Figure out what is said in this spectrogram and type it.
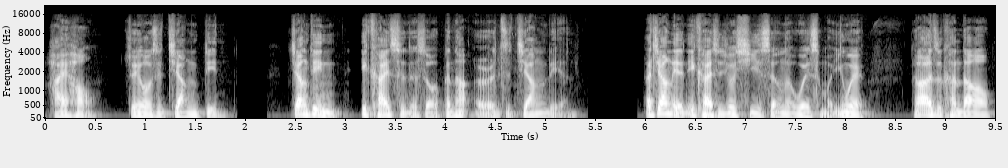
还好最后是江定，江定一开始的时候跟他儿子江连，那江连一开始就牺牲了。为什么？因为他儿子看到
